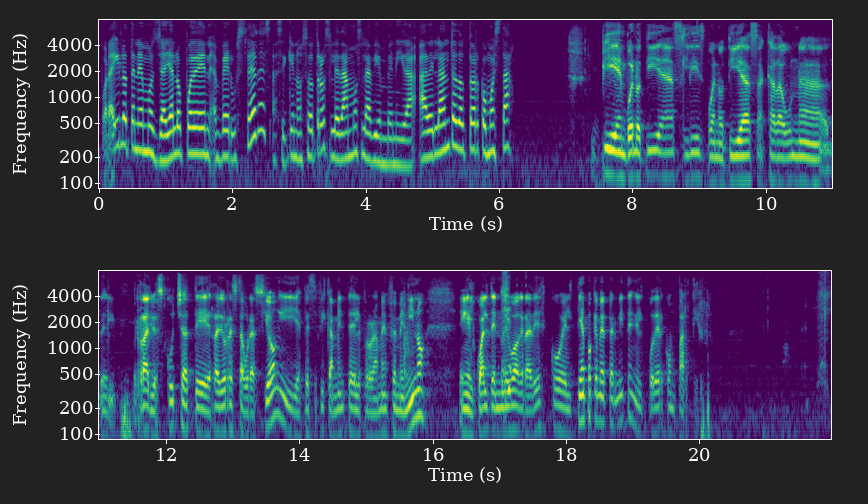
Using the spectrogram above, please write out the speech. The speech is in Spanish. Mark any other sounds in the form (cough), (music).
Por ahí lo tenemos ya, ya lo pueden ver ustedes, así que nosotros le damos la bienvenida. Adelante, doctor, ¿cómo está? Bien, buenos días, Liz. Buenos días a cada una del radio escucha de Radio Restauración y específicamente del programa en femenino, en el cual de nuevo agradezco el tiempo que me permiten el poder compartir.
